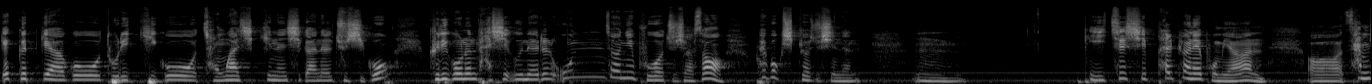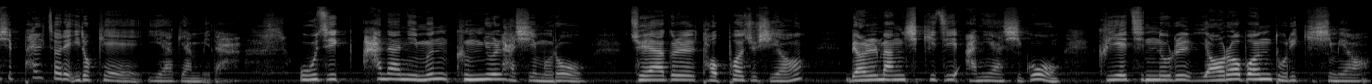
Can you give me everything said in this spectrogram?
깨끗게 하고 돌이키고 정화시키는 시간을 주시고 그리고는 다시 은혜를 온전히 부어 주셔서 회복시켜 주시는 음, 이 78편에 보면 어, 38절에 이렇게 이야기합니다. 오직 하나님은 극률하심으로 죄악을 덮어 주시어 멸망시키지 아니하시고 그의 진노를 여러 번 돌이키시며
